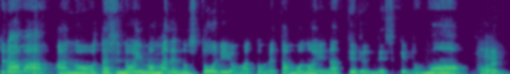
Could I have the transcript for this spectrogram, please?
ちらは、あの、私の今までのストーリーをまとめたものになってるんですけども、はい。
